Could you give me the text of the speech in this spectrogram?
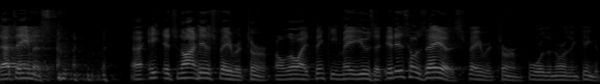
That's Amos. uh, he, it's not his favorite term, although I think he may use it. It is Hosea's favorite term for the northern kingdom.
